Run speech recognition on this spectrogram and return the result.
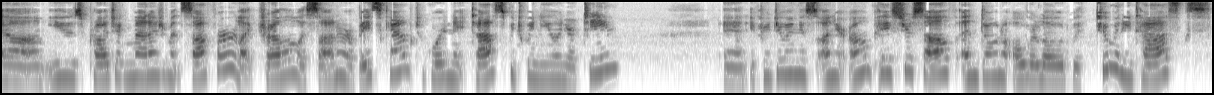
Um, use project management software like Trello, Asana, or Basecamp to coordinate tasks between you and your team. And if you're doing this on your own, pace yourself and don't overload with too many tasks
